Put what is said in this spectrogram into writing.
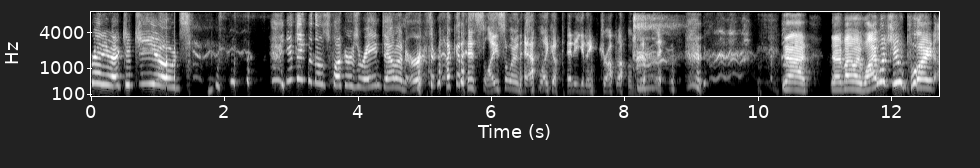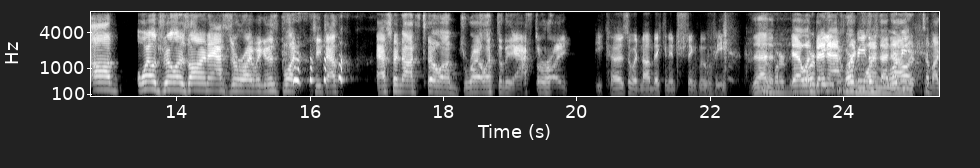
Radioactive geodes! you think when those fuckers rain down on Earth, they're not gonna slice one in half like a penny getting dropped off a building? yeah, yeah. By the way, why would you put um oil drillers on an asteroid? We could just put 2,000 astronauts to um drill into the asteroid. Because it would not make an interesting movie. Yeah, Or- yeah. When or Ben be- Affleck be the- that or be- out my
